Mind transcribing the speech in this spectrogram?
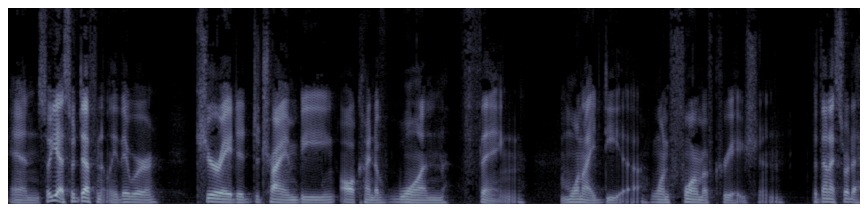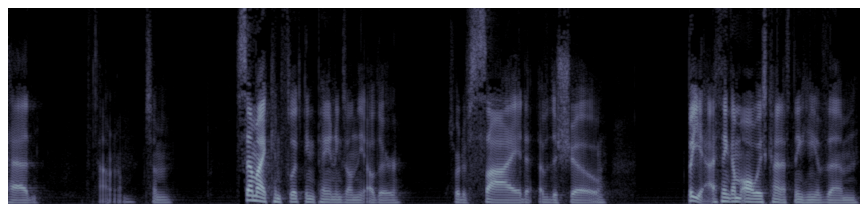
And so yeah, so definitely they were curated to try and be all kind of one thing, one idea, one form of creation. But then I sort of had I don't know, some semi conflicting paintings on the other sort of side of the show. But yeah, I think I'm always kind of thinking of them.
